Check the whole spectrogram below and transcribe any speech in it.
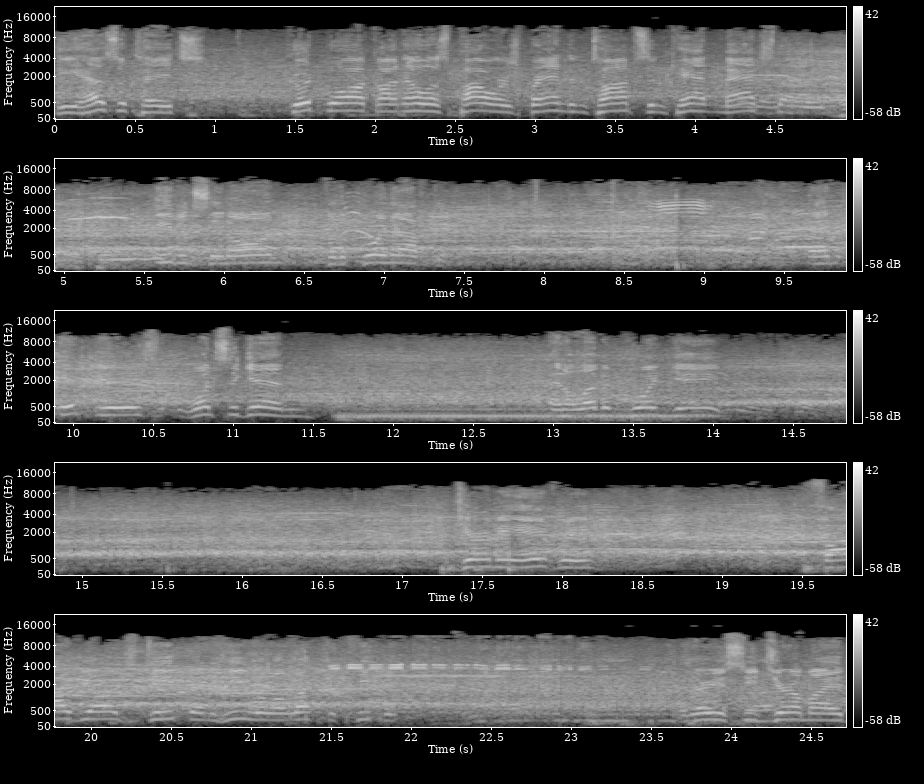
He hesitates. Good block on Ellis Powers. Brandon Thompson can't match that. Evensen on for the point after. And it is, once again, an 11-point game. Jeremy Avery, five yards deep, and he will elect to keep it. And there you see Jeremiah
